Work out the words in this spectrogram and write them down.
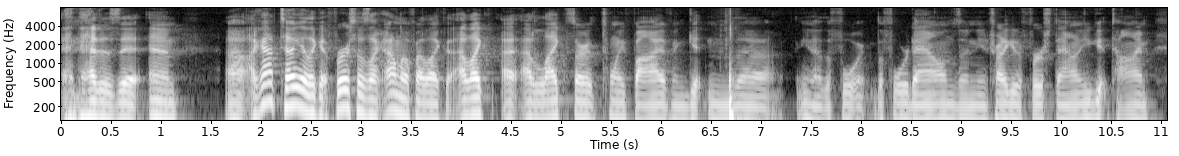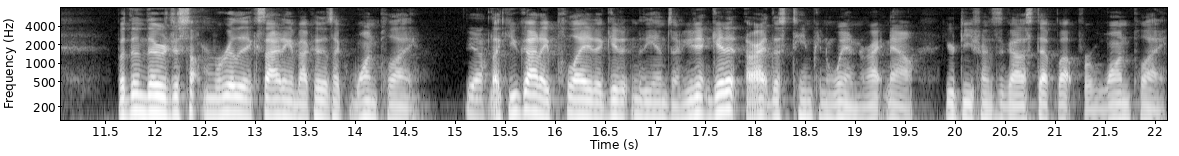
And that is it. And uh, I got to tell you, like at first, I was like, I don't know if I like that. I like I, I like starting at 25 and getting the you know the four the four downs and you try to get a first down and you get time. But then there's just something really exciting about because it's like one play. Yeah. Like you got a play to get it into the end zone. You didn't get it. All right, this team can win right now. Your defense has got to step up for one play.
